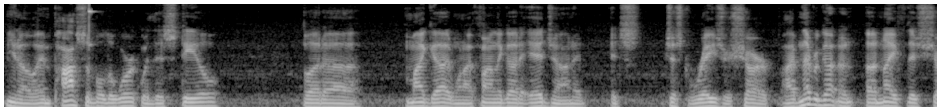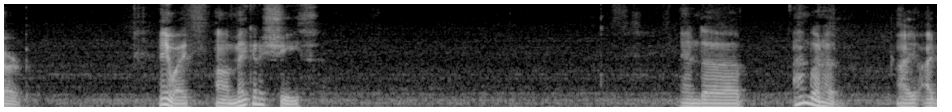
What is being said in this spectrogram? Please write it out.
you know, impossible to work with this steel. But, uh, my God, when I finally got an edge on it, it's just razor sharp. I've never gotten a, a knife this sharp. Anyway, I'm making a sheath. And uh, I'm going to... I,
